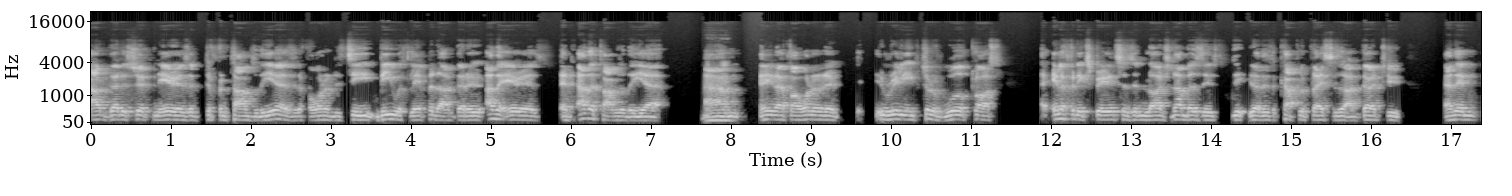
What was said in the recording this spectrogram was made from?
I'd go to certain areas at different times of the years. And if I wanted to see be with leopard, I'd go to other areas at other times of the year. Mhm. Um, and you know, if I wanted to really sort of world class elephant experiences in large numbers, there's you know there's a couple of places I'd go to. And then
